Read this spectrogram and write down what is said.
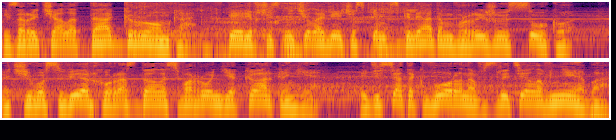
и зарычала так громко, вперевшись нечеловеческим взглядом в рыжую суку, отчего сверху раздалось воронье карканье, и десяток воронов взлетело в небо,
